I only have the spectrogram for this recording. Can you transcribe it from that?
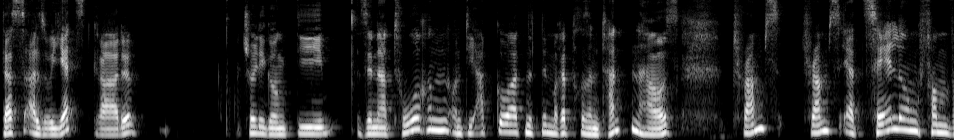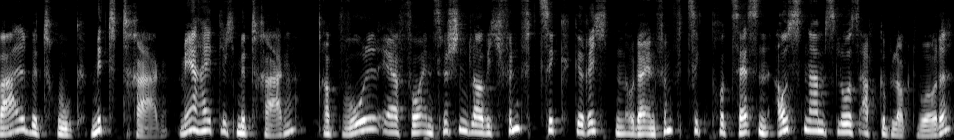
Dass also jetzt gerade, Entschuldigung, die Senatoren und die Abgeordneten im Repräsentantenhaus Trumps Trumps Erzählung vom Wahlbetrug mittragen, mehrheitlich mittragen, obwohl er vor inzwischen, glaube ich, 50 Gerichten oder in 50 Prozessen ausnahmslos abgeblockt wurde.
